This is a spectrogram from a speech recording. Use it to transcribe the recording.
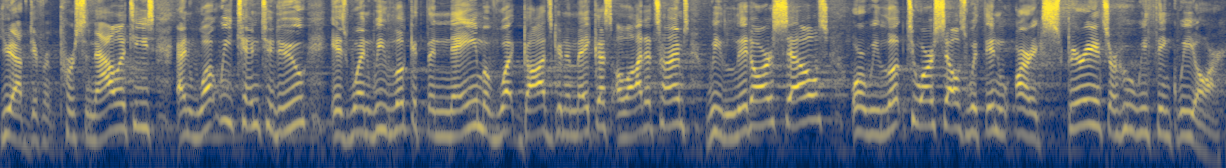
You have different personalities. And what we tend to do is when we look at the name of what God's going to make us, a lot of times we lid ourselves or we look to our ourselves within our experience or who we think we are.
